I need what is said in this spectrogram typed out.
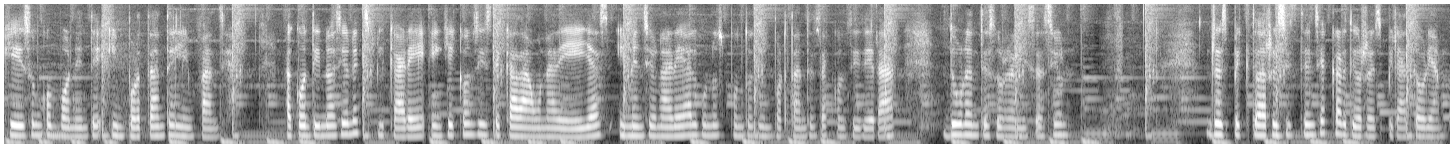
que es un componente importante en la infancia. A continuación explicaré en qué consiste cada una de ellas y mencionaré algunos puntos importantes a considerar durante su realización. Respecto a resistencia cardiorrespiratoria,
